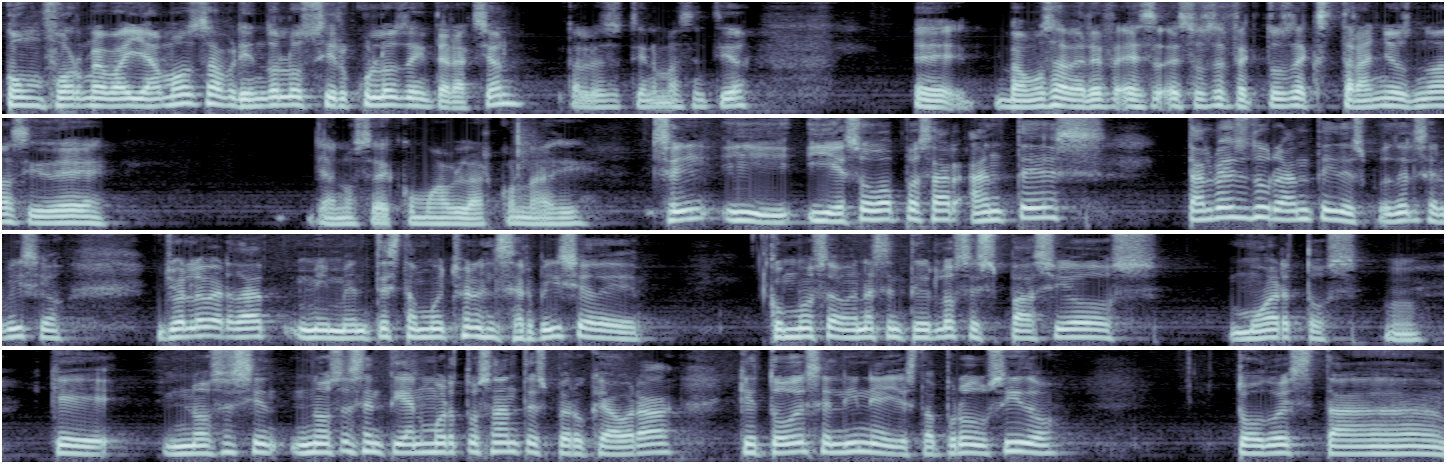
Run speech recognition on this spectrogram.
Conforme vayamos abriendo los círculos de interacción, tal vez eso tiene más sentido eh, vamos a ver esos efectos extraños, ¿no? Así de, ya no sé cómo hablar con nadie. Sí, y, eso va a pasar antes, tal vez durante y después del servicio. Yo la verdad, mi mente está mucho en el servicio de cómo se van a sentir los espacios muertos, mm. que no se, no se sentían muertos antes, pero que ahora que todo es en línea y está producido, todo está,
